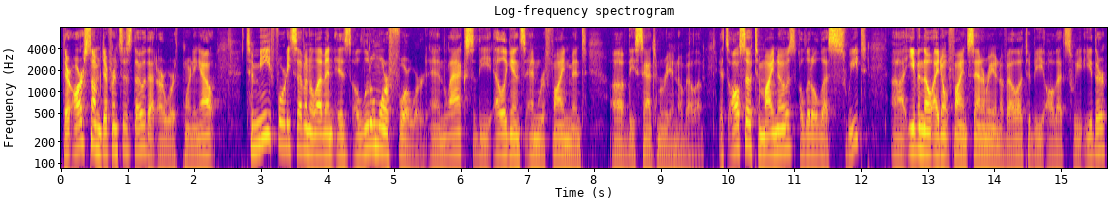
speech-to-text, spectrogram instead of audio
There are some differences, though, that are worth pointing out. To me, 4711 is a little more forward and lacks the elegance and refinement of the Santa Maria Novella. It's also, to my nose, a little less sweet, uh, even though I don't find Santa Maria Novella to be all that sweet either.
